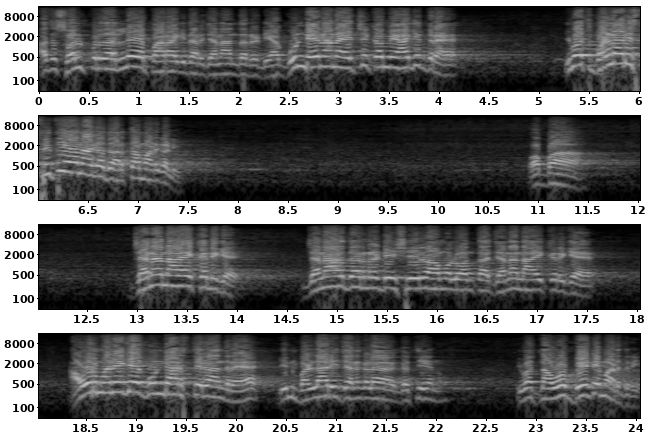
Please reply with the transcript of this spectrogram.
ಅದು ಸ್ವಲ್ಪದಲ್ಲೇ ಪಾರಾಗಿದ್ದಾರೆ ಜನಾರ್ದನ್ ರೆಡ್ಡಿ. ಆ ಗುಂಡು ಏನಾನ ಹೆಚ್ಚು ಕಮ್ಮಿ ಆಗಿದ್ರೆ ಇವತ್ತು ಬಳ್ಳಾರಿ ಸ್ಥಿತಿ ಏನಾಗೋದು ಅರ್ಥ ಮಾಡ್ಕೊಳ್ಳಿ. ಒಬ್ಬ ಜನನಾಯಕನಿಗೆ, ಜನಾರ್ದನ್ ರೆಡ್ಡಿ, ಶ್ರೀರಾಮುಲು ಅಂತ ಜನನಾಯಕರಿಗೆ ಅವ್ರ ಮನೆಗೆ ಗುಂಡಾರಿಸ್ತೀರಾ ಅಂದ್ರೆ, ಇನ್ ಬಳ್ಳಾರಿ ಜನಗಳ ಗತಿ ಏನು? ಇವತ್ತು ನಾವು ಭೇಟಿ ಮಾಡಿದ್ರಿ.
